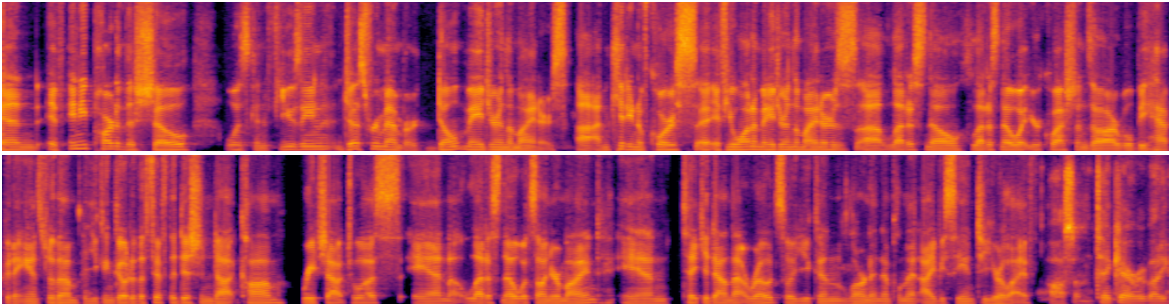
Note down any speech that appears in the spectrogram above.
and if any part of the show was confusing, just remember don't major in the minors. Uh, I'm kidding, of course. Uh, if you want to major in the minors, uh, let us know. Let us know what your questions are. We'll be happy to answer them. You can go to the fifth edition.com, reach out to us, and let us know what's on your mind and take you down that road so you can learn and implement IBC into your life. Awesome. Take care, everybody.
